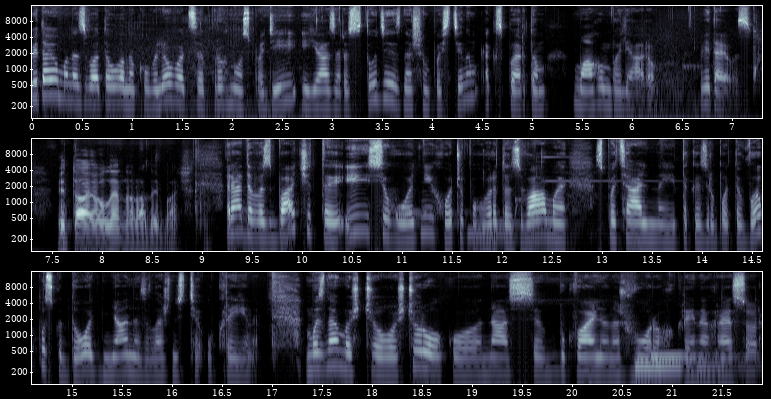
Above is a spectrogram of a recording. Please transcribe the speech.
Вітаю, мене звати Олена Ковальова. Це прогноз подій. І я зараз в студії з нашим постійним експертом Магом Валяром. Вітаю вас! Вітаю, Олено, радий бачити. Рада вас бачити. І сьогодні хочу поговорити з вами спеціальний такий зробити випуск до Дня Незалежності України. Ми знаємо, що щороку нас буквально наш ворог, країна-агресор.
